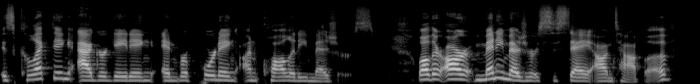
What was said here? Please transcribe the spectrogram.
is collecting, aggregating, and reporting on quality measures. While there are many measures to stay on top of,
